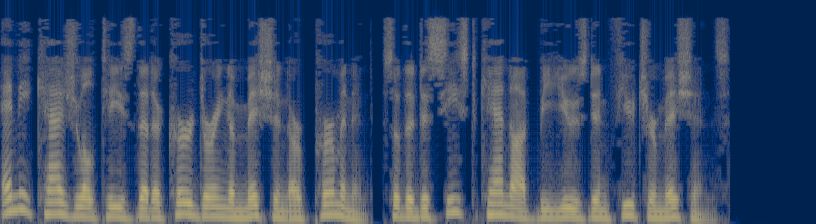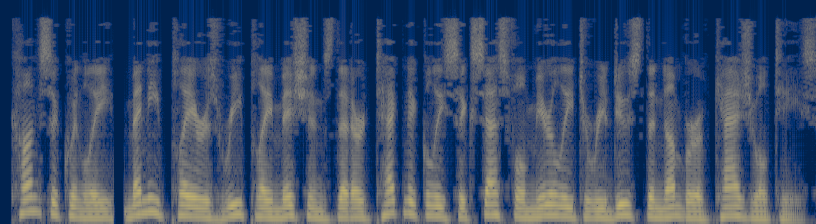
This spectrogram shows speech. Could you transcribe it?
Any casualties that occur during a mission are permanent, so the deceased cannot be used in future missions. Consequently, many players replay missions that are technically successful merely to reduce the number of casualties.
